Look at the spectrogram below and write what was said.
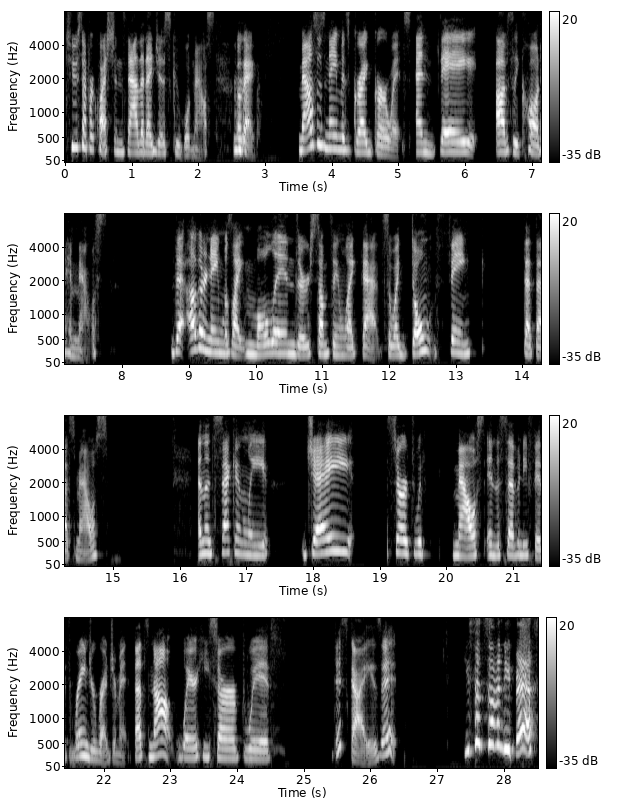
two separate questions. Now that I just googled Mouse. Mhm. Okay, Mouse's name is Greg Gerwitz, and they obviously called him Mouse. The other name was like Mullins or something like that. So I don't think that that's Mouse. And then secondly, Jay served with Mouse in the 75th Ranger Regiment. That's not where he served with this guy, is it? He said 75th.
